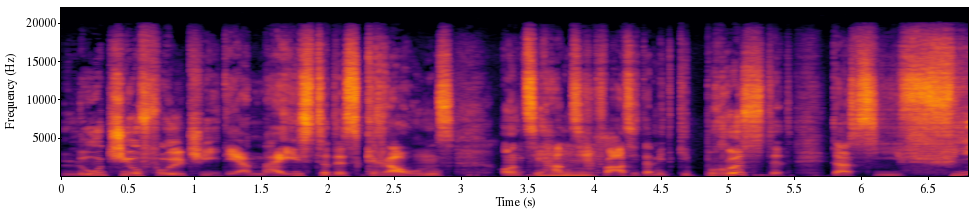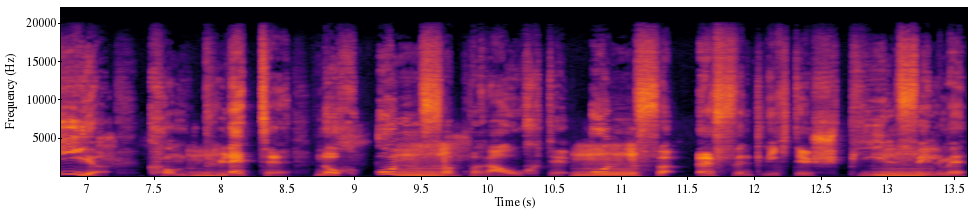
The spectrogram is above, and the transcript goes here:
Lucio Fulci, der Meister des Grauens. Und sie mhm. haben sich quasi damit gebrüstet, dass sie vier komplette, noch unverbrauchte, mm. unveröffentlichte Spielfilme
